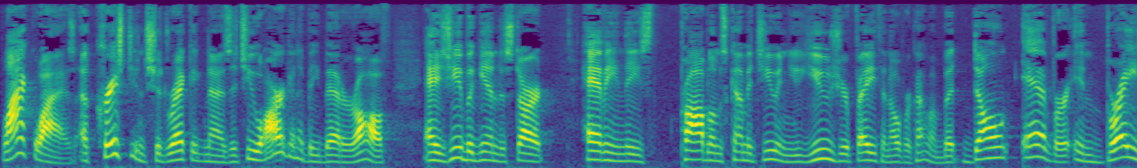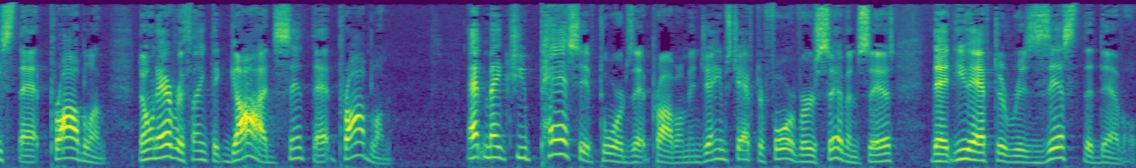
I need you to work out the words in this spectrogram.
Likewise, a Christian should recognize that you are going to be better off as you begin to start having these problems come at you and you use your faith and overcome them. But don't ever embrace that problem. Don't ever think that God sent that problem. That makes you passive towards that problem. And James chapter 4 verse 7 says that you have to resist the devil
